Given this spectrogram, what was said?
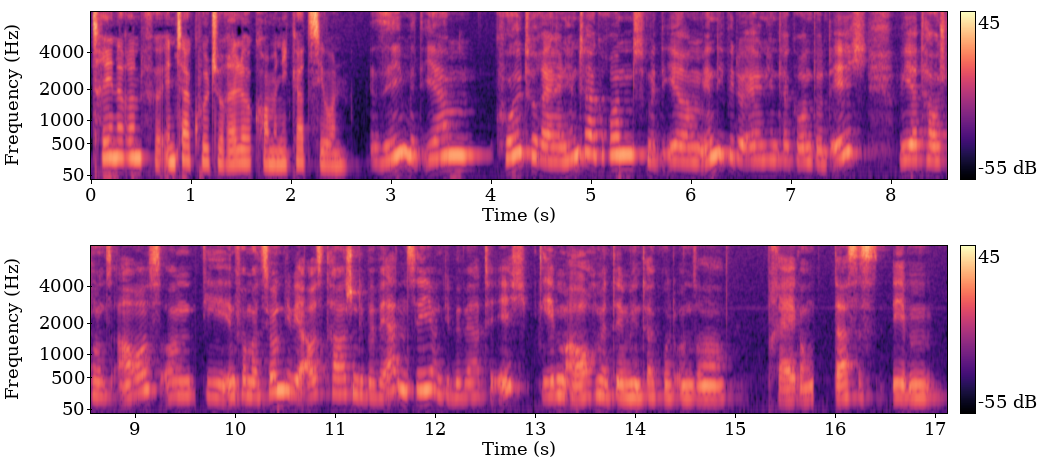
Trainerin für interkulturelle Kommunikation. Sie mit ihrem kulturellen Hintergrund, mit ihrem individuellen Hintergrund und ich, wir tauschen uns aus und die Informationen, die wir austauschen, die bewerten sie und die bewerte ich, eben auch mit dem Hintergrund unserer Prägung. Das ist eben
